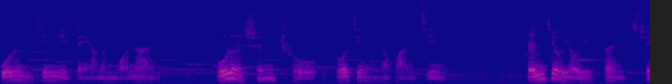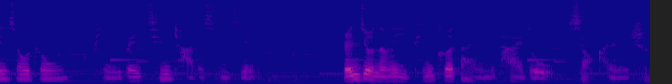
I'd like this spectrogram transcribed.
无论经历怎样的磨难，无论身处多艰难的环境，仍旧有一份喧嚣中品一杯清茶的心境，仍旧能以平和待人的态度笑看人生。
